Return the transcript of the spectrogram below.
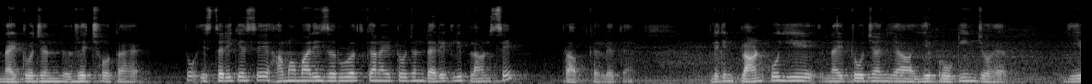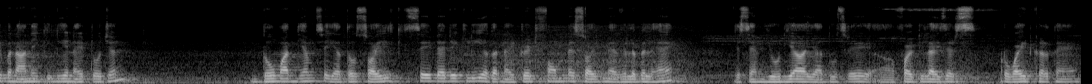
नाइट्रोजन रिच होता है। तो इस तरीके से हम हमारी ज़रूरत का नाइट्रोजन डायरेक्टली प्लांट से प्राप्त कर लेते हैं। लेकिन प्लांट को ये नाइट्रोजन या ये प्रोटीन जो है, ये बनाने के लिए नाइट्रोजन दो माध्यम से या तो सॉइल से डायरेक्टली अगर नाइट्रेट फॉर्म में सॉइल में अवेलेबल है, जैसे हम यूरिया या दूसरे फर्टिलाइज़र्स प्रोवाइड करते हैं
